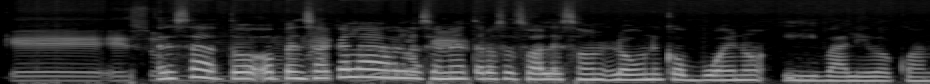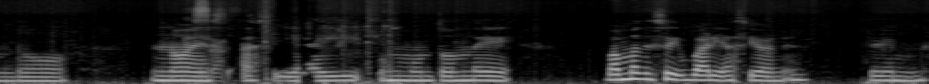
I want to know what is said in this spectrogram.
que eso Exacto, no, o no, pensar que las relaciones que... heterosexuales son lo único bueno y válido cuando no es así. Hay un montón de, vamos a decir, variaciones en,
